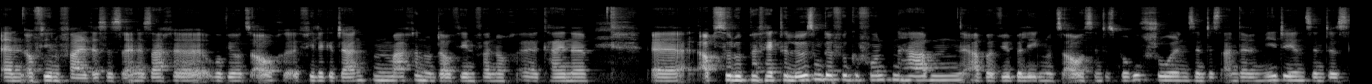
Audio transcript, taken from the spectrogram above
ähm, auf jeden Fall, das ist eine Sache, wo wir uns auch äh, viele Gedanken machen und auf jeden Fall noch äh, keine äh, absolut perfekte Lösung dafür gefunden haben. Aber wir überlegen uns aus, sind es Berufsschulen, sind es andere Medien, sind es,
